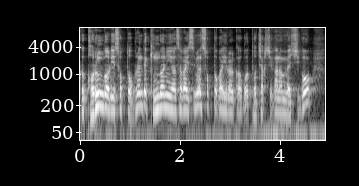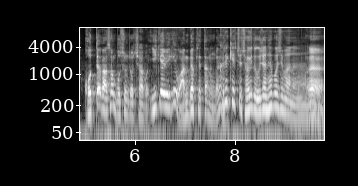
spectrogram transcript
그 걸음걸이 속도 그런데 김건희 여사가 있으면 속도가 이럴 거고 도착 시간은 몇 시고 그때 가서 무슨 조치하고 이 계획이 완벽했다는 거예요. 그랬겠죠. 저희도 의전해 보지만은. 예.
